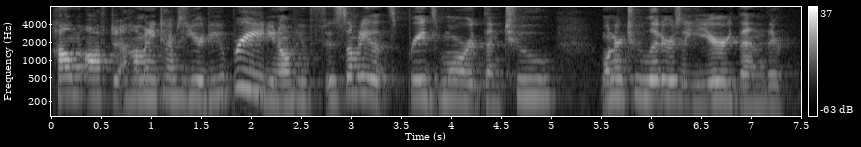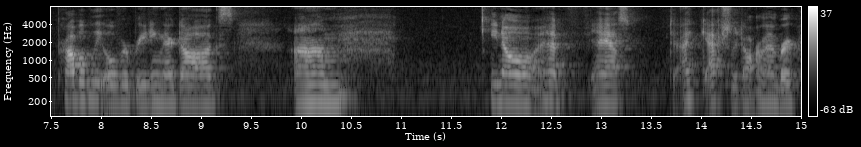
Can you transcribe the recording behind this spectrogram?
how often, how many times a year do you breed? You know, if, you, if somebody that breeds more than two, one or two litters a year, then they're probably overbreeding their dogs. Um, you know, I have I asked, I actually don't remember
